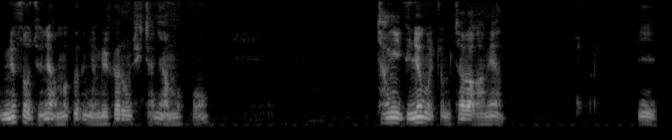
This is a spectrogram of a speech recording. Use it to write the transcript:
음료수 전혀 안 먹거든요. 밀가루 음식 전혀 안 먹고 장이 균형을 좀 잡아가면 이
